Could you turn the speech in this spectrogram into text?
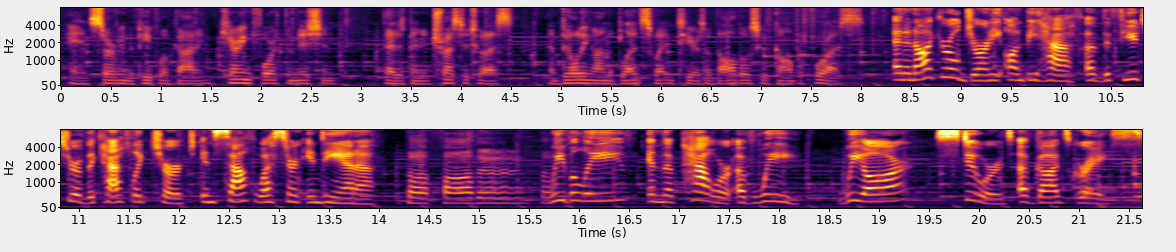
and serving the people of God and carrying forth the mission that has been entrusted to us and building on the blood, sweat, and tears of all those who've gone before us. An inaugural journey on behalf of the future of the Catholic Church in southwestern Indiana. The Father. The we believe in the power of we. We are stewards of God's grace.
